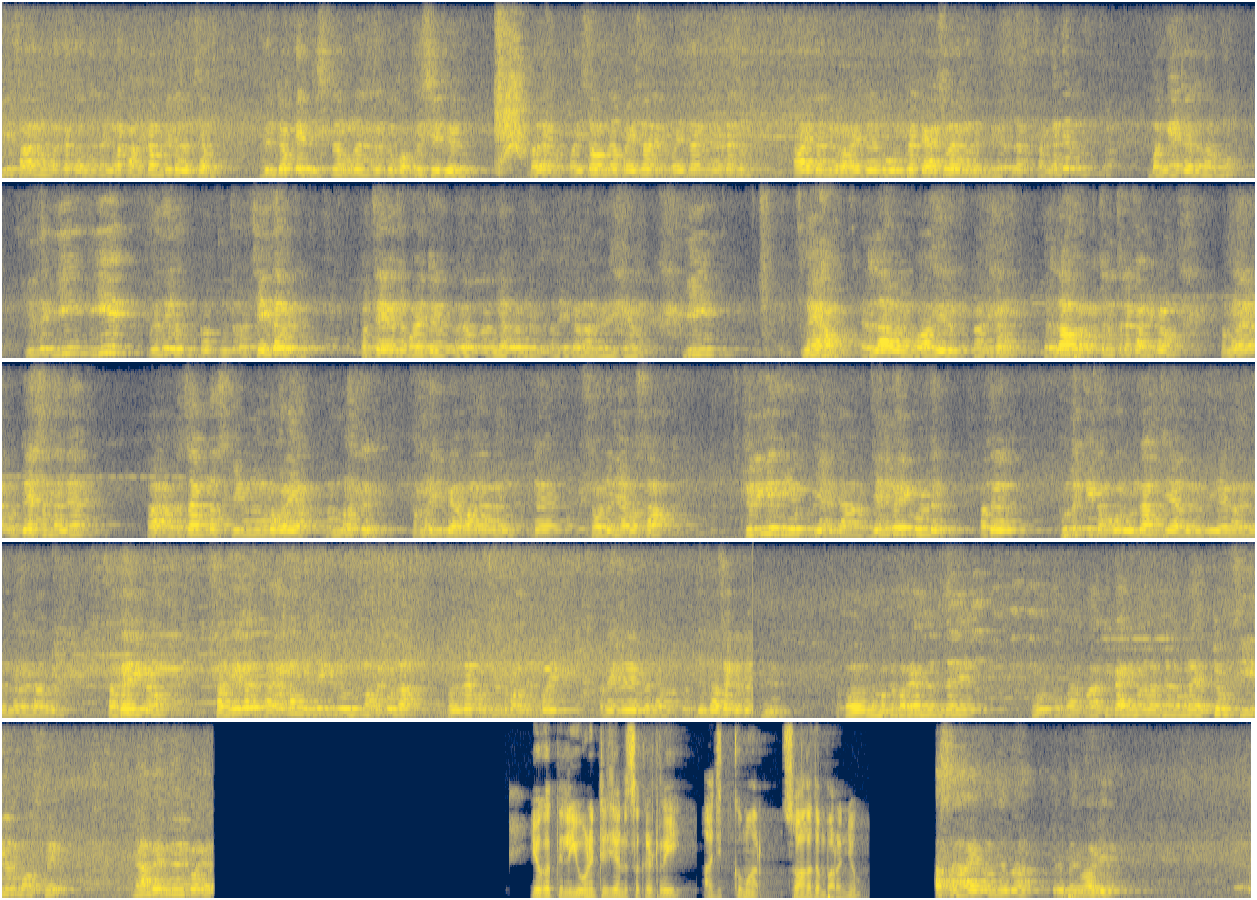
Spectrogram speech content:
ഈ സാധനങ്ങളൊക്കെ തന്നെ നിങ്ങളെ കാണിക്കാൻ വേണ്ടിയിട്ട് വെച്ചാൽ ഇതിന്റെ ഒക്കെ ലിസ്റ്റ് നമ്മൾ നിങ്ങൾക്ക് പബ്ലിഷ് ചെയ്ത് തരും. പൈസ വന്നത് പൈസ പൈസ ഏകദേശം ആയിരത്തി അഞ്ഞൂറ് ആയിരത്തി അഞ്ഞൂറ് ഉറുപ്പ്യ ക്യാഷ് വരെ വന്നിട്ടില്ല എല്ലാം സംഗതിയെല്ലാം ഭംഗിയായിട്ടൊക്കെ നടന്നു. ഇത് ഈ ഈ ഇത് ചെയ്തവർക്ക് പ്രത്യേകമായിട്ട് നന്ദി അവരോട് അറിയിക്കാൻ ആഗ്രഹിക്കുകയാണ്. ഈ സ്നേഹം എല്ലാവരും ഭാവിയിലും കാണിക്കണം എല്ലാ പ്രവർത്തനത്തിനും കാണിക്കണം. നമ്മളെ ഉദ്ദേശം തന്നെ അടുത്ത നമ്മുടെ സ്കീമിനോട് പറയാം. നമ്മൾക്ക് നമ്മുടെ ഈ വ്യാപാരത്തിന്റെ ശോചനീയാവസ്ഥ ചുരുങ്ങിയത് ഈ ജനുവരിക്കുള്ളിൽ അത് പുതുക്കി നമുക്കൊരു ഉദ്ഘാടനം ചെയ്യാൻ ഒരു ചെയ്യണം അതിന് നിങ്ങളെല്ലാവരും സഹകരിക്കണം. സഹക സഹകരണം ഇല്ലെങ്കിൽ ഒന്നും നടക്കില്ല പ്രസിഡന്റ് പറഞ്ഞിട്ട് പോയി അല്ലെങ്കിൽ ജില്ലാ സെക്രട്ടറി അപ്പോൾ നമുക്ക് പറയാമെന്ന് വെച്ചാൽ ബാക്കി കാര്യങ്ങൾ പറഞ്ഞാൽ നമ്മുടെ ഏറ്റവും സീനിയർ മോസ്റ്റ് ഞാൻ വരുന്നതിനിപ്പോൾ യോഗത്തിൽ unit general secretary Ajith Kumar സ്വാഗതം പറഞ്ഞു. സഹായം നൽകുന്ന ഒരു പരിപാടി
